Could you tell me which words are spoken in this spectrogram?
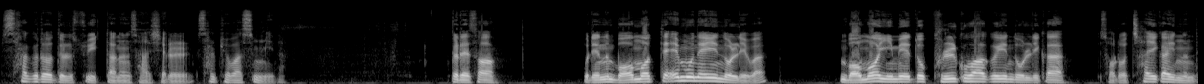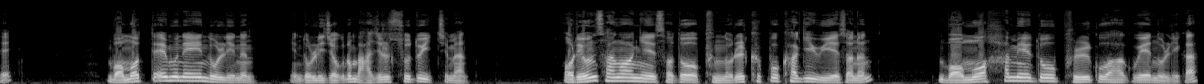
사그러들 수 있다는 사실을 살펴봤습니다. 그래서 우리는 뭐뭐 때문에의 논리와 뭐뭐임에도 불구하고의 논리가 서로 차이가 있는데 뭐뭐 때문에의 논리는 논리적으로 맞을 수도 있지만 어려운 상황에서도 분노를 극복하기 위해서는 뭐뭐 함에도 불구하고의 논리가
